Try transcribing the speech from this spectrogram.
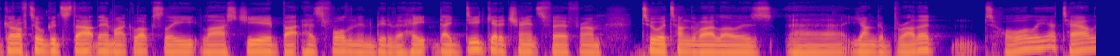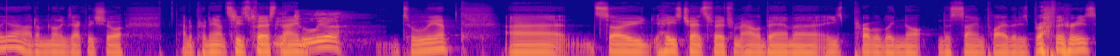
got off to a good start there, Mike Locksley, last year, but has fallen in a bit of a heap. They did get a transfer from Tua Tagovailoa's uh, younger brother, Taulia, Taulia. I'm not exactly sure how to pronounce his first yeah, name. Tulia. Tulia. Uh, so he's transferred from Alabama. He's probably not the same player that his brother is.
